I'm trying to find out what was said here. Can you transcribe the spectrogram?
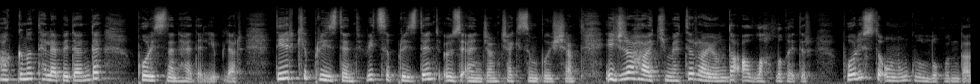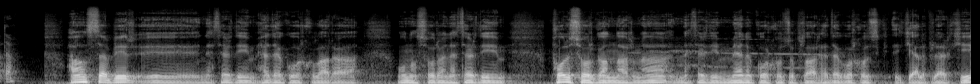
Haqqını tələb edəndə polislə hədələyiblər. Deyir ki, prezident, vitse-prezident özü əncam çəksin bu işə. İcra hakimiyyəti rayonda Allahlıq edir. Polis də onun qulluğundadır hansısa bir e, nətər deyim, hədə qorxulara, ondan sonra nətər deyim, polis orqanlarına, nətər deyim, məni qorxucublar, hədə qorxucu gəliblər ki,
